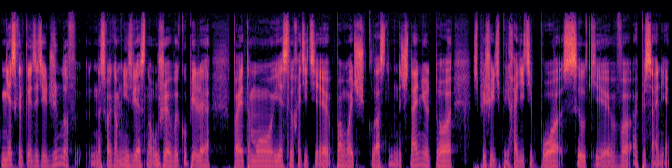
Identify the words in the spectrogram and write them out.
Несколько из этих джинглов, насколько мне известно, уже выкупили, поэтому если вы хотите помочь классному начинанию, то спешите, переходите по ссылке в описании.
